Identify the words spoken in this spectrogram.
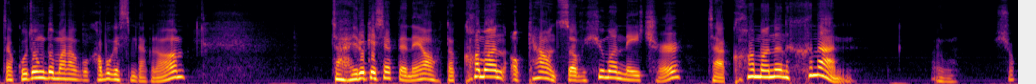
자, 그 정도만 하고 가보겠습니다. 그럼 자, 이렇게 시작되네요. The common accounts of human nature. 자, common은 흔한. 아이고, 쇽.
